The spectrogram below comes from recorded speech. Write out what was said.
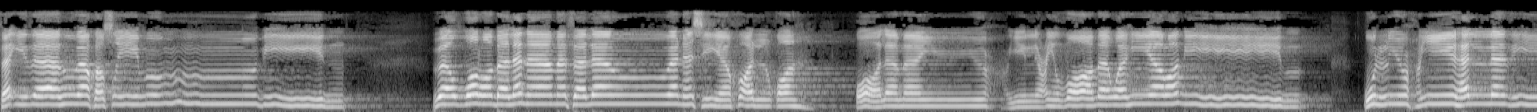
فَإِذَا هُوَ خَصِيمٌ مُبِينٌ. وَضَرَبَ لَنَا مَثَلًا وَنَسِيَ خَلْقَهُ قَالَ مَنْ يُحْيِي الْعِظَامَ وَهِيَ رَمِيمٌ قُلْ يُحْيِيهَا الَّذِي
